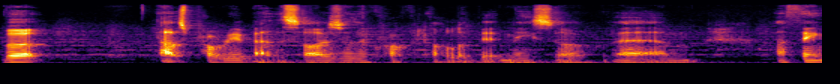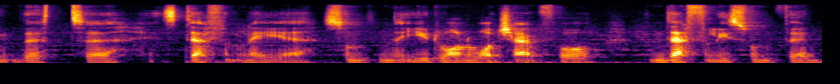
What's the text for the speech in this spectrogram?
but that's probably about the size of the crocodile that bit me. So um, I think that uh, it's definitely uh, something that you'd want to watch out for, and definitely something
